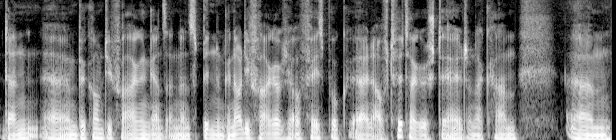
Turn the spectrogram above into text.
dann äh, bekommt die Frage einen ganz anderen Spin. Und genau die Frage habe ich auf Facebook, äh, auf Twitter gestellt und da kam ähm,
